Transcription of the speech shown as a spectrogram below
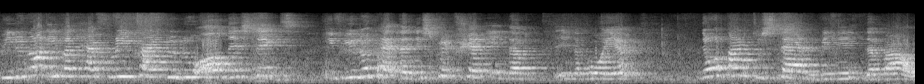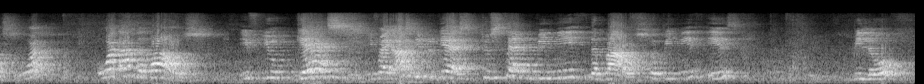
We do not even have free time to do all these things. If you look at the description in the in the poem no time to stand beneath the boughs. What what are the boughs? If you guess, if I ask you to guess, to stand beneath the boughs, so beneath is below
